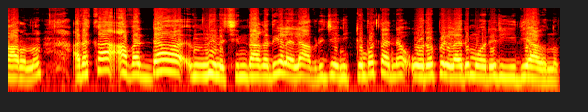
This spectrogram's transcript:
മാറുന്നു. അതൊക്കെ അവരുടെ ചിന്താഗതികളല്ല അവർ ജനിക്കുമ്പോൾ തന്നെ ഓരോ പിള്ളേരും ഓരോ രീതിയാകുന്നു.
